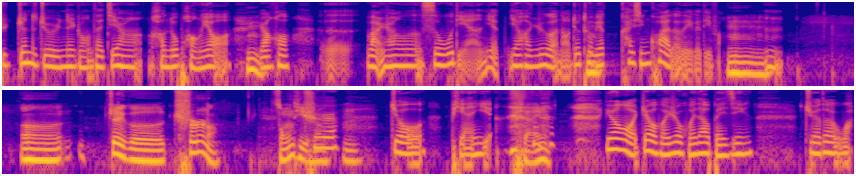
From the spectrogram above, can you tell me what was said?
就真的就是那种在街上很多朋友然后呃晚上四五点也也很热闹，就特别开心快乐的一个地方。嗯。嗯，嗯，这个吃呢，总体吃嗯就便宜，便宜，因为我这回是回到北京，觉得哇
